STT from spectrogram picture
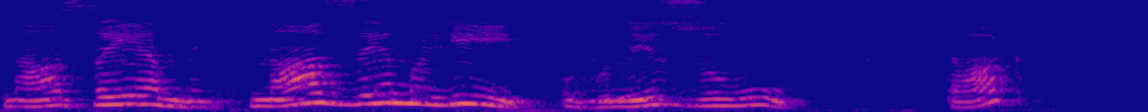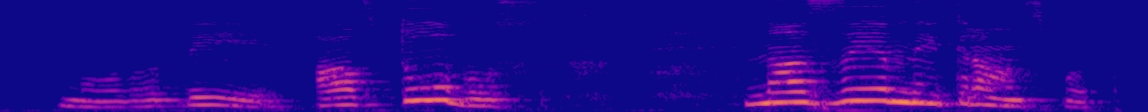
Наземний, на землі, внизу. Так? Молодець. Автобус. Наземний транспорт.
